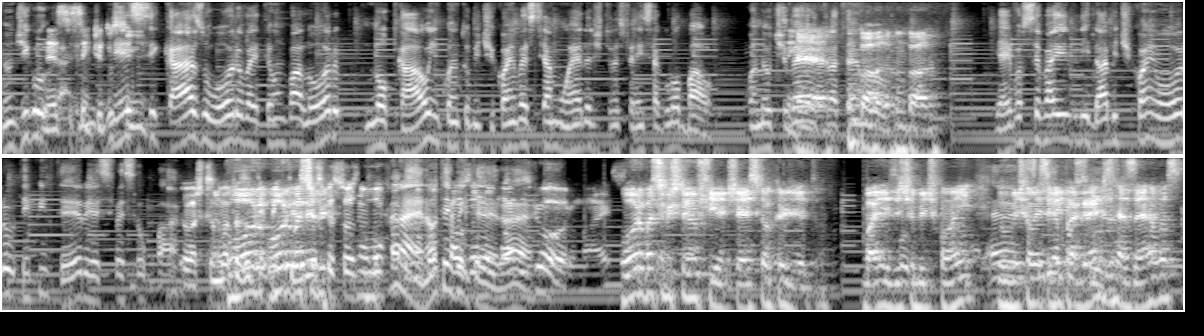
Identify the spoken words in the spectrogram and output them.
Não digo. Nesse sentido, Nesse sim. caso, o ouro vai ter um valor local, enquanto o Bitcoin vai ser a moeda de transferência global. Quando eu estiver é, tratando. Concordo, concordo. E aí você vai lidar Bitcoin ouro o tempo inteiro e esse vai ser o par. Eu acho que você não vai fazer ouro, o tempo ouro inteiro e as pessoas não vão fazer é, não, não o tempo inteiro, é. de ouro, mas... O ouro vai substituir o Fiat, é isso que eu acredito. Vai existir o Bitcoin, é, o Bitcoin vai servir para grandes reservas,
